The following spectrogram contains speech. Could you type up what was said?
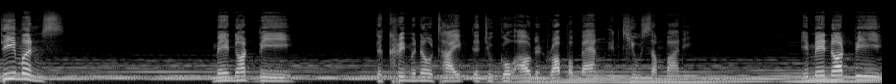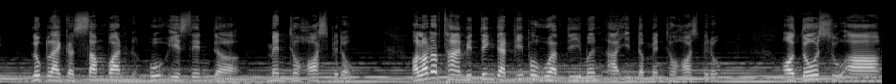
Demons may not be the criminal type that you go out and rob a bank and kill somebody. It may not be look like a someone who is in the mental hospital. A lot of time we think that people who have demon are in the mental hospital, or those who are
